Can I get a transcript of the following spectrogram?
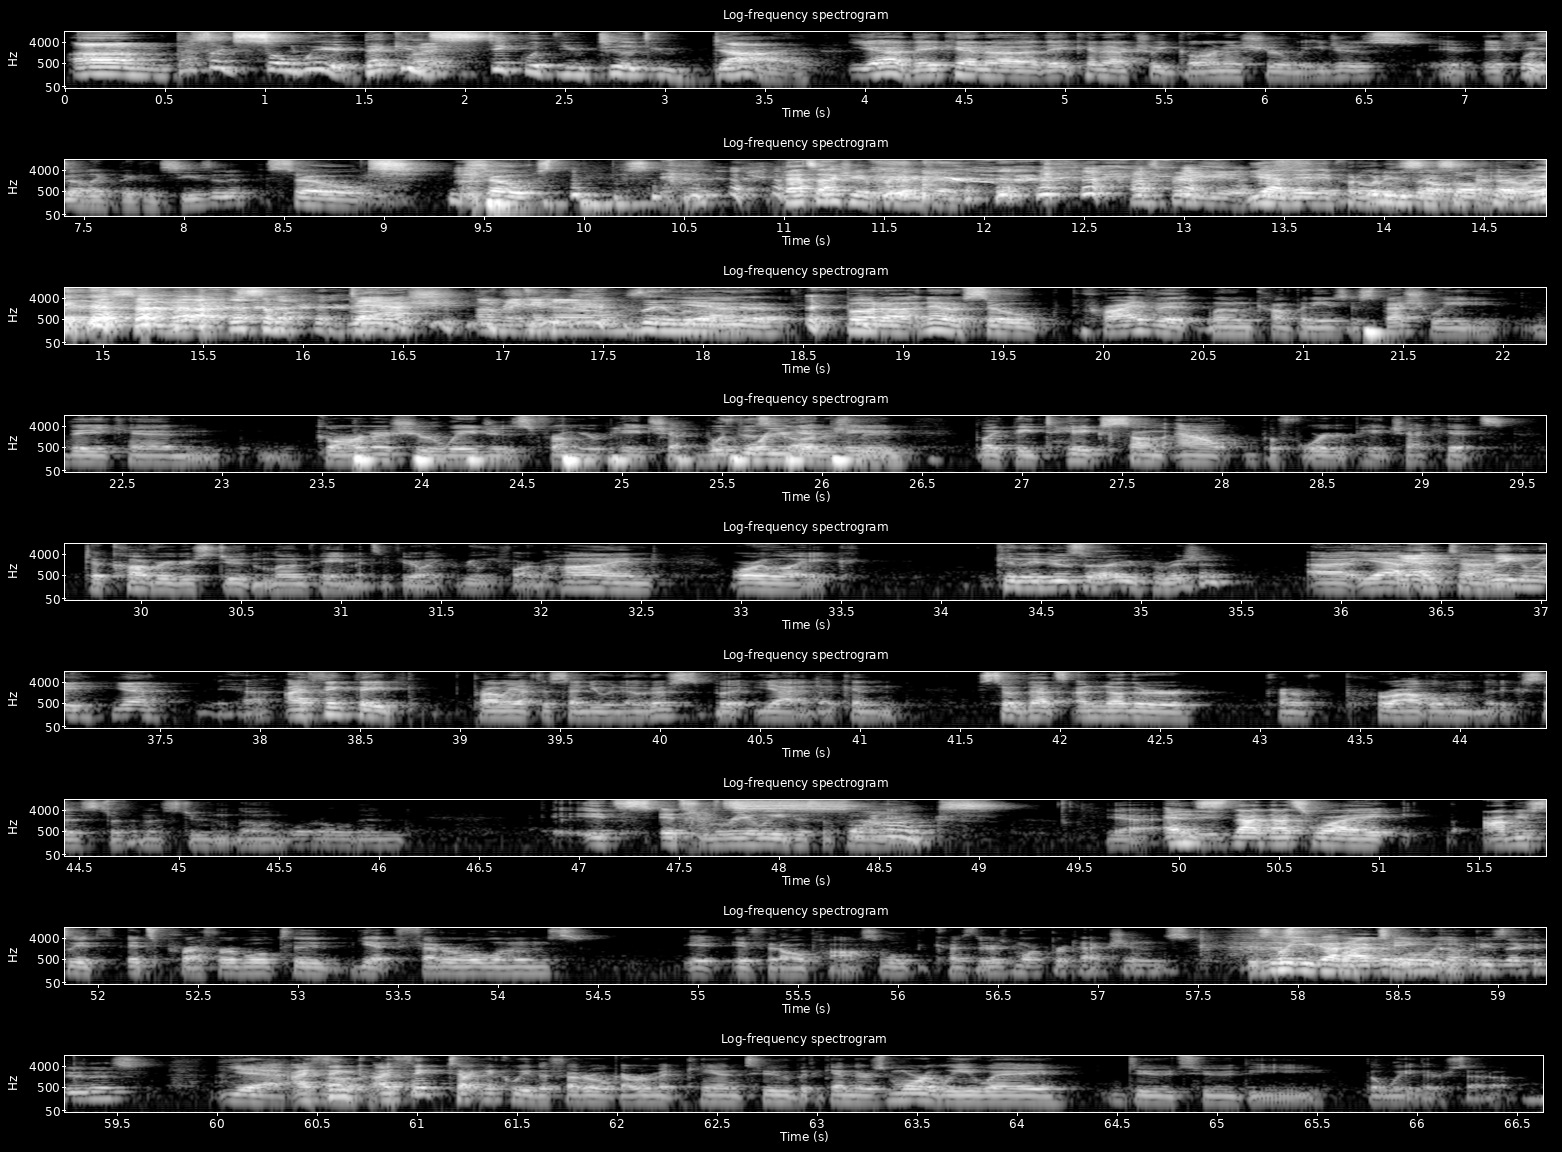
um, That's like so weird. That can Right? stick with you till you die. Yeah, they can. Uh, they can actually garnish your wages if, if you. Was that like they can season it? So, so that's actually a pretty good. that's pretty good Yeah, they, they put a What do little you salt, say, and pepper on salt, there, some, uh, some dash. oregano It's like a little Yeah. yeah. But uh, no, so private loan companies, especially, they can garnish your wages from your paycheck What before does you get garnish paid. mean? Like they take some out before your paycheck hits to cover your student loan payments if you're like really far behind or like Can they do this without your permission? Uh, yeah, yeah, big time. legally, yeah. Yeah, I think they probably have to send you a notice, but yeah, that can. So that's another kind of problem that exists within the student loan world, and it's it's really disappointing. Sucks. Yeah, and that that's why obviously it's, it's preferable to get federal loans if, if at all possible because there's more protections. Is But this you gotta private take loan companies that can do this? Yeah, I think Okay. I think technically the federal government can too, but again, there's more leeway due to the the way they're set up.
